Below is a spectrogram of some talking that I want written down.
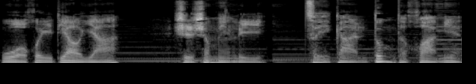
我会掉牙，是生命里最感动的画面。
